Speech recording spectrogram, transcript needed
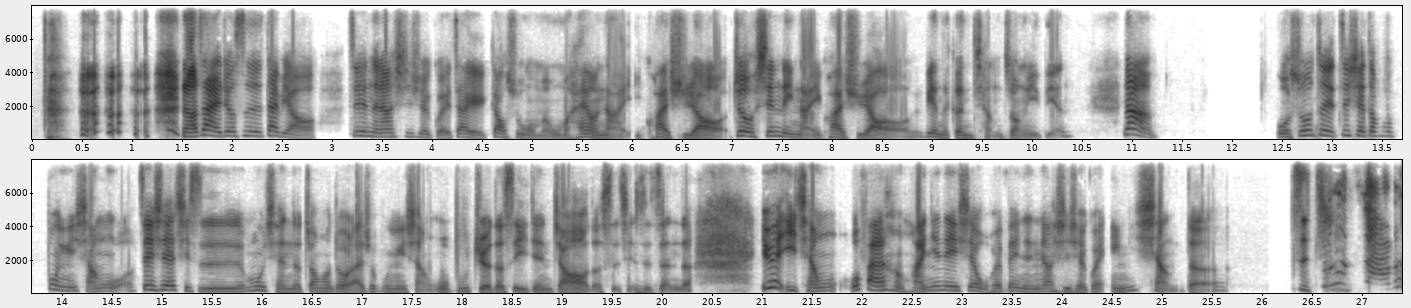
然后再来就是代表。这些能量吸血鬼在告诉我们，我们还有哪一块需要，就心灵哪一块需要练得更强壮一点。那我说这这些都不不影响我，这些其实目前的状况对我来说不影响，我不觉得是一件骄傲的事情，是真的。因为以前我反而很怀念那些我会被能量吸血鬼影响的自己。真的假的？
